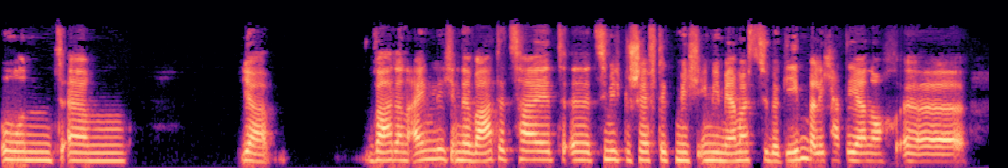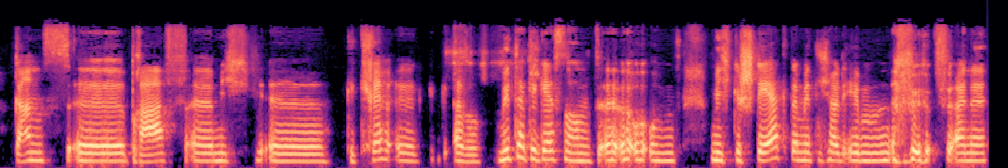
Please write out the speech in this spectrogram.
Und ähm, ja, war dann eigentlich in der Wartezeit äh, ziemlich beschäftigt, mich irgendwie mehrmals zu übergeben, weil ich hatte ja noch äh, ganz äh, brav äh, mich äh, äh, also Mittag gegessen und, äh, und mich gestärkt, damit ich halt eben für, für eine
